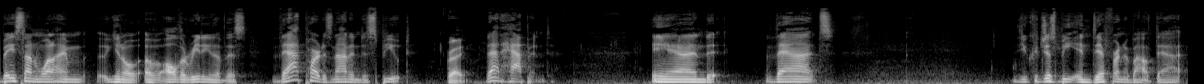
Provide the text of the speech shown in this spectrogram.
based on what i'm you know of all the reading of this that part is not in dispute Right. that happened and that you could just be indifferent about that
